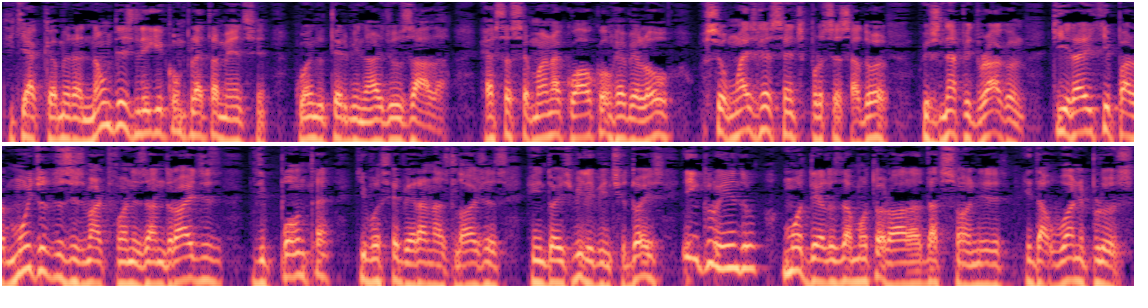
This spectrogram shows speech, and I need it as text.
de que a câmera não desligue completamente quando terminar de usá-la. Esta semana a Qualcomm revelou o seu mais recente processador, o Snapdragon, que irá equipar muitos dos smartphones Android de ponta que você verá nas lojas em 2022, incluindo modelos da Motorola, da Sony e da OnePlus.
